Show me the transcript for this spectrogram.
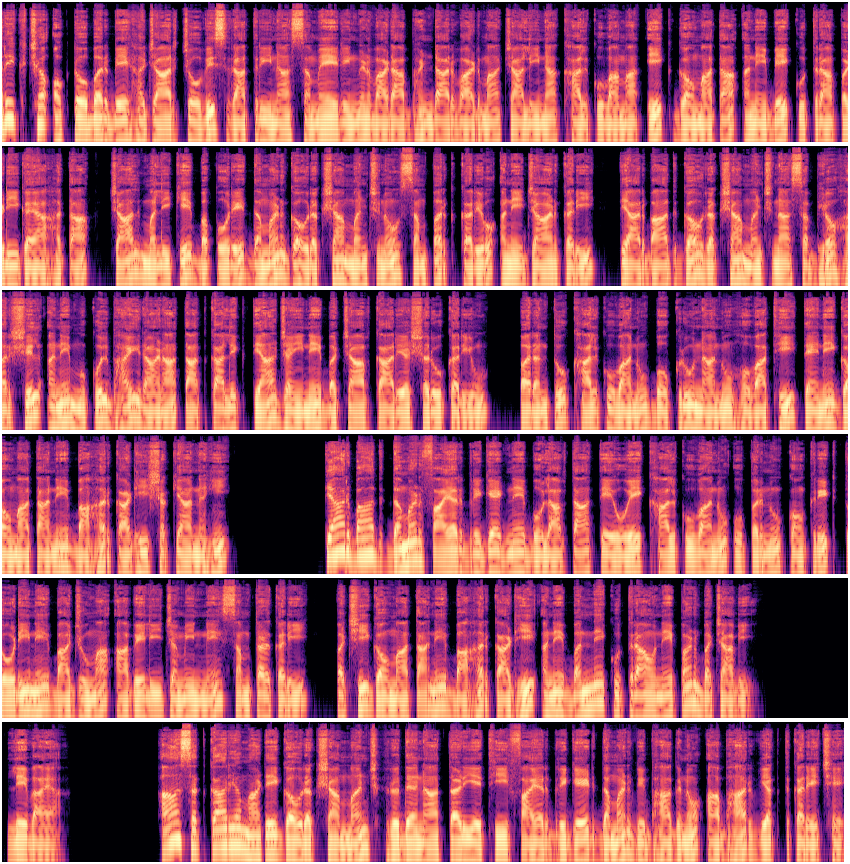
તારીખ છ ઓક્ટોબર બે હજાર ચોવીસ રાત્રિના સમયે રીંગણવાડા ભંડારવાડમાં ચાલીના ખાલકુવામાં એક ગૌમાતા અને બે કૂતરા પડી ગયા હતા. ચાલ મલિકે બપોરે દમણ ગૌરક્ષા મંચનો સંપર્ક કર્યો અને જાણ કરી, ત્યારબાદ ગૌરક્ષા મંચના સભ્યો હર્ષિલ અને મુકુલભાઈ રાણા તાત્કાલિક ત્યાં જઈને બચાવ કાર્ય શરૂ કર્યું, પરંતુ ખાલકુવાનું બોકરું નાનું હોવાથી તેને ગૌમાતાને બહાર કાઢી શક્યા નહીં. ત્યારબાદ દમણ ફાયર બ્રિગેડને બોલાવતા તેઓએ ખાલકુવાનું ઉપરનું કોન્ક્રીટ તોડીને બાજુમાં આવેલી જમીનને સમતળ કરી, પછી ગૌમાતાને બહાર કાઢી અને બંને કૂતરાઓને પણ બચાવી લેવાયા. આ સત્કાર્ય માટે ગૌરક્ષા મંચ હૃદયના તળિયેથી ફાયર બ્રિગેડ દમણ વિભાગનો આભાર વ્યક્ત કરે છે.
